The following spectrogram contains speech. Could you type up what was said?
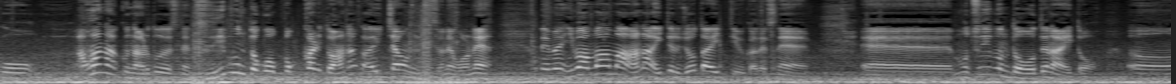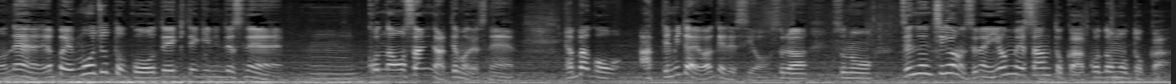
こう、合わなくなるとですね、随分とこう、ぽっかりと穴が開いちゃうんですよね、これね。で、今、まあまあ穴開いてる状態っていうかですね、えー、もう随分と会うてないと。うんね、やっぱりもうちょっとこう定期的にですね、こんなおっさんになってもですね、やっぱりこう、会ってみたいわけですよ。それは、その、全然違うんですよね。嫁さんとか子供とか、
